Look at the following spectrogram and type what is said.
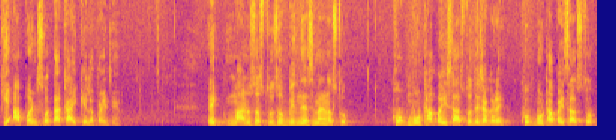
की आपण स्वतः काय केलं पाहिजे. एक माणूस असतो जो बिझनेसमॅन असतो. खूप मोठा पैसा असतो त्याच्याकडे. खूप मोठा पैसा असतो.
